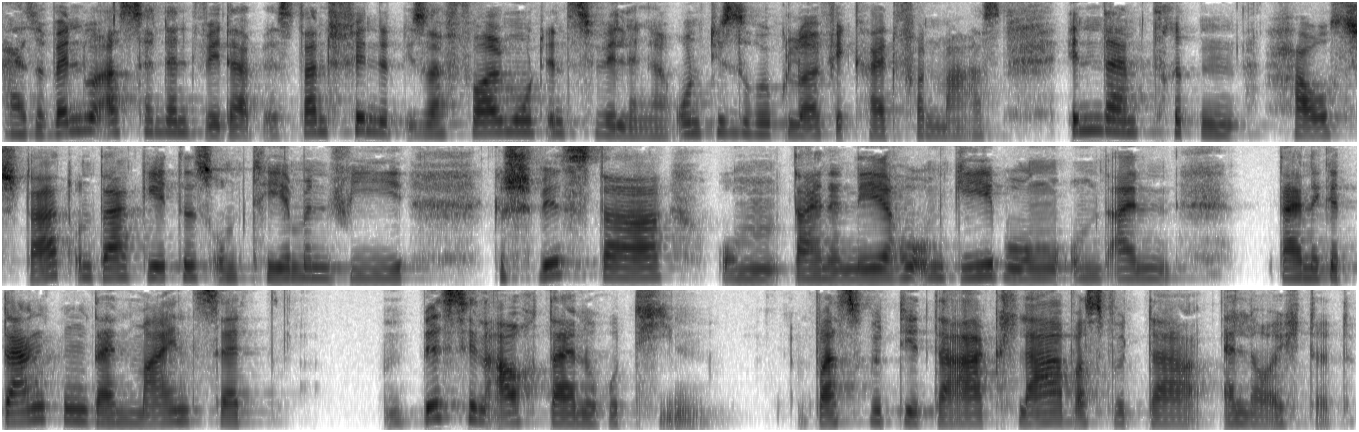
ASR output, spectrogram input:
Also wenn du Aszendent Widder bist, dann findet dieser Vollmond in Zwillinge und diese Rückläufigkeit von Mars in deinem dritten Haus statt. Und da geht es um Themen wie Geschwister, um deine nähere Umgebung, um dein, deine Gedanken, dein Mindset, ein bisschen auch deine Routinen. Was wird dir da klar, was wird da erleuchtet?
